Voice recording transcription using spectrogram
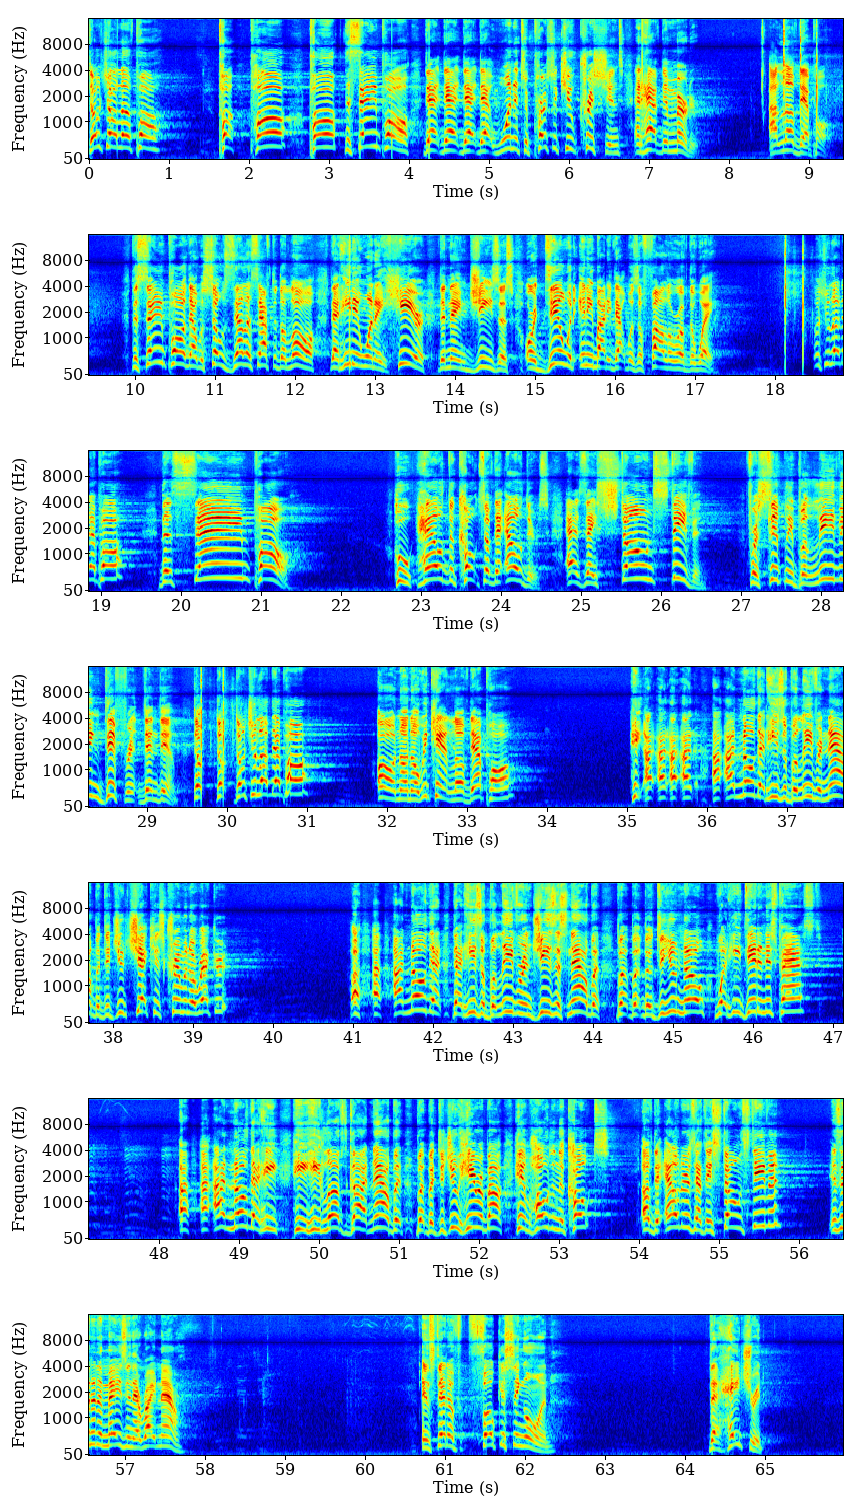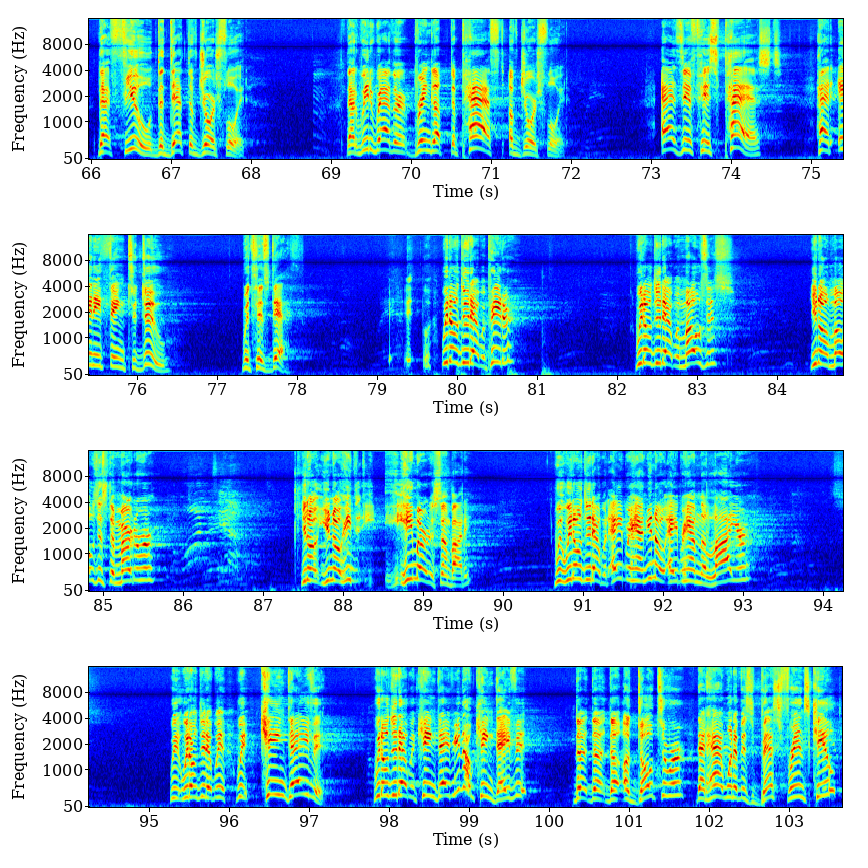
Don't y'all love Paul? Paul, Paul, Paul, the same Paul that, that, that, that wanted to persecute Christians and have them murdered. I love that Paul. The same Paul that was so zealous after the law that he didn't want to hear the name Jesus or deal with anybody that was a follower of the way. Don't you love that Paul? The same Paul who held the coats of the elders as they stoned Stephen for simply believing different than them. Don't, don't, don't you love that Paul? Oh, no, no, we can't love that Paul. He, I, I, I, I know that he's a believer now, but did you check his criminal record? Uh, I, I, know that, that he's a believer in Jesus now, but, but, but, but do you know what he did in his past? I, I, know that he, he, he loves God now, but, but, but did you hear about him holding the coats of the elders as they stoned Stephen? Isn't it amazing that right now, instead of focusing on the hatred that fueled the death of George Floyd, that we'd rather bring up the past of George Floyd as if his past had anything to do with his death. We don't do that with Peter. We don't do that with Moses. You know Moses, the murderer. You know, you know he he murdered somebody. We, we don't do that with Abraham. You know Abraham, the liar. We, we don't do that with, with King David. We don't do that with King David. You know King David, the, the, the adulterer that had one of his best friends killed.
